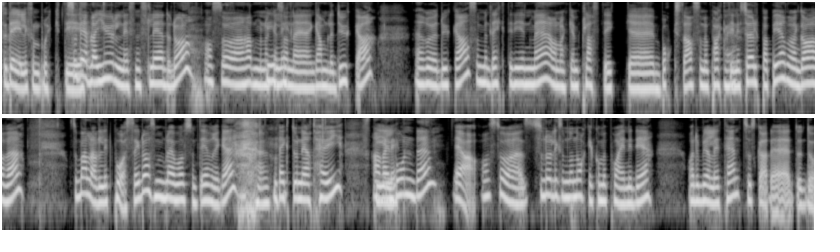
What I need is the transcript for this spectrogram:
Så det er liksom brukt i Så det ble julenissens slede da. Og så hadde vi noen Stilig. sånne gamle duker. eh, Røde duker som vi dekte de inn med, og noen plastikkbokser som er pakket inn i sølvpapir. Det var en gave. Så balla det litt på seg, da, så vi ble voldsomt ivrige. Fikk donert høy av en bonde. Ja, så, så da liksom når noen kommer på en idé, og det blir litt tent, så skal det, da, da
